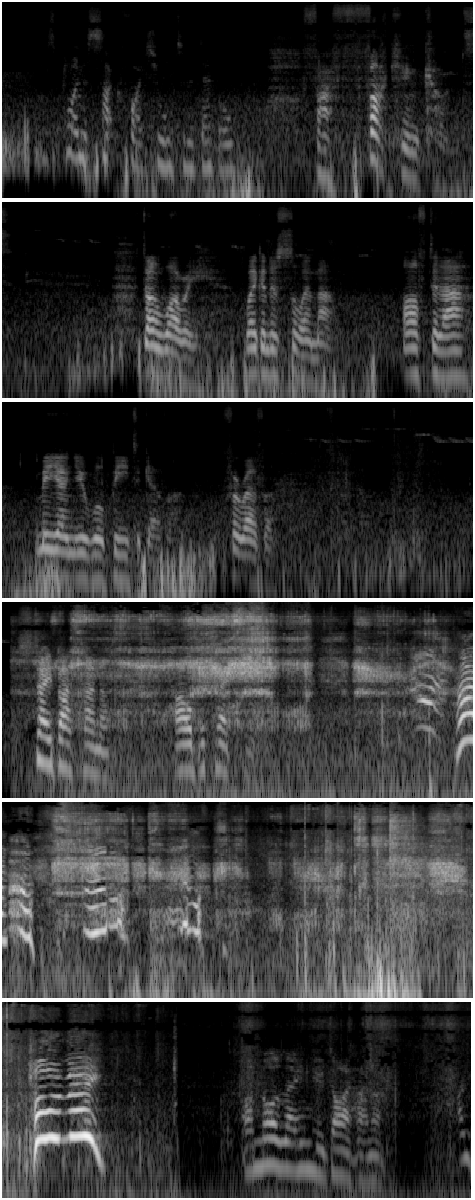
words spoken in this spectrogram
he's planning to sacrifice you all to the devil. That fucking cunt. Don't worry, we're gonna sort him out. After that, me and you will be together. Forever. Stay back, Hannah. I'll protect you. Hannah! Come with me! I'm not letting you die, Hannah. I'm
